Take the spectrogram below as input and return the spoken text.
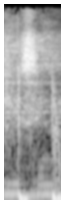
using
